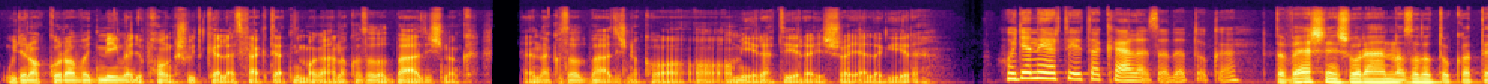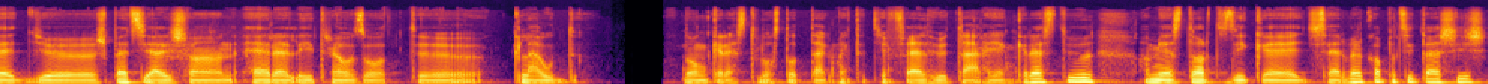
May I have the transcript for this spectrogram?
ugyanakkor vagy még nagyobb hangsúlyt kellett fektetni magának az adatbázisnak, ennek az adatbázisnak a, a, a méretére és a jellegére. Hogyan értétek el az adatokat? A verseny során az adatokat egy ö, speciálisan erre létrehozott ö, cloud don keresztül osztották meg, tehát egy felhőtárhelyen keresztül, amihez tartozik egy szerverkapacitás is.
